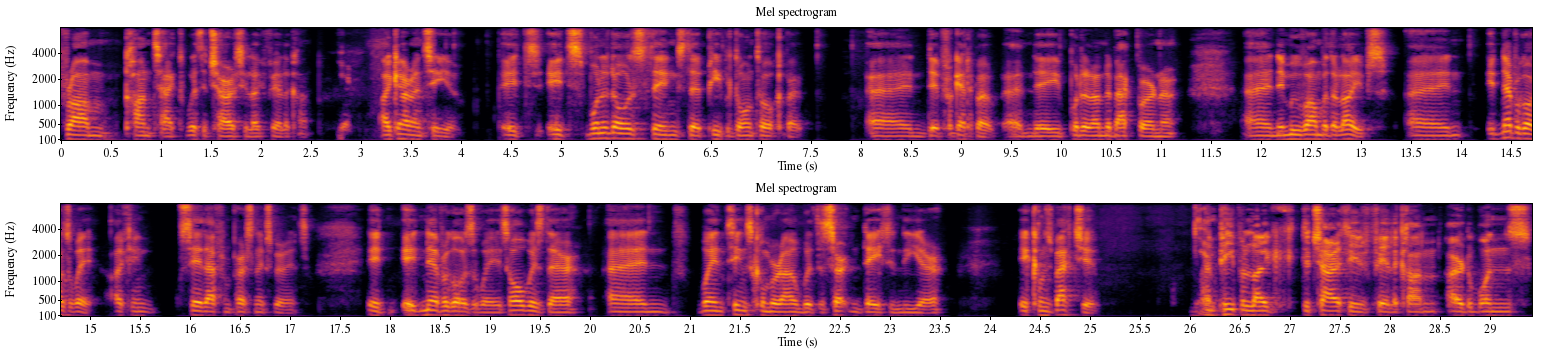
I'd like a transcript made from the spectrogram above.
from contact with a charity like Féileacáin. Yeah. I guarantee you. It's, it's one of those things that people don't talk about and they forget about and they put it on the back burner and they move on with their lives. And it never goes away. I can say that from personal experience. It it never goes away. It's always there. And when things come around with a certain date in the year, it comes back to you. Yeah. And people like the charity Féileacáin are the ones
